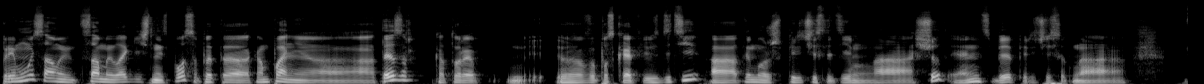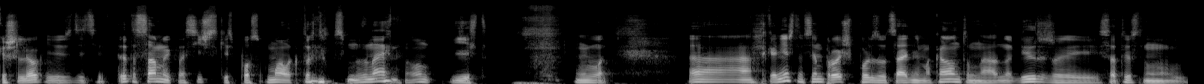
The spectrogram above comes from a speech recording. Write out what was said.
прямой, самый, самый логичный способ. Это компания Tether, которая э, выпускает USDT, а ты можешь перечислить им на счет, и они тебе перечислят на кошелек USDT. Это самый классический способ. Мало кто знает, но он есть. Вот. А, Конечно, всем проще пользоваться одним аккаунтом на одной бирже, и, соответственно,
